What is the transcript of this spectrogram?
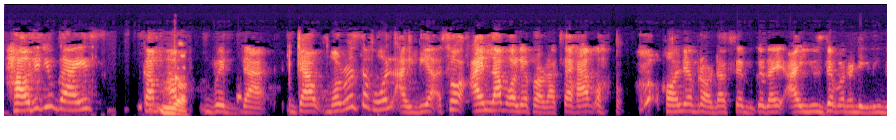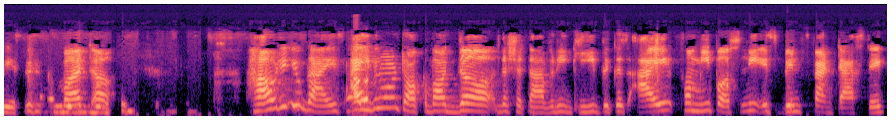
how did you guys come Yeah. up with that? that? What was the whole idea? So I love all your products. I have all your products because I, I use them on a daily basis. But uh, how did you guys i even want to talk about the the shatavari ghee because i for me personally it's been fantastic.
